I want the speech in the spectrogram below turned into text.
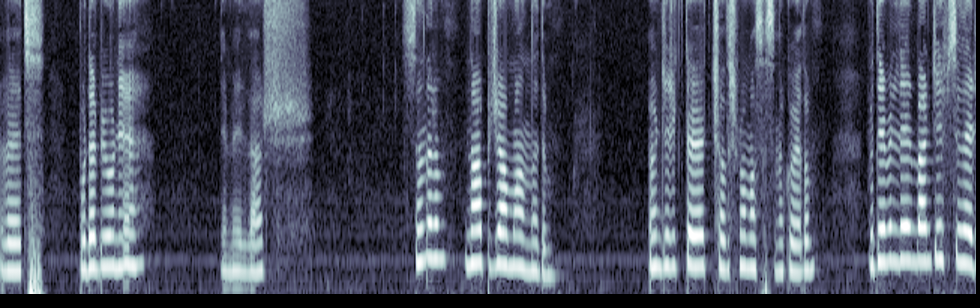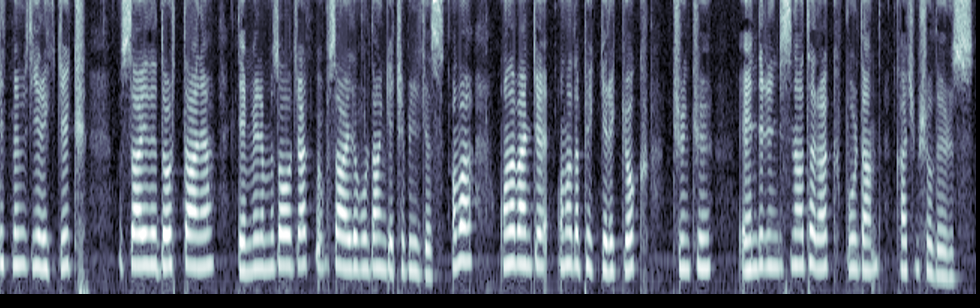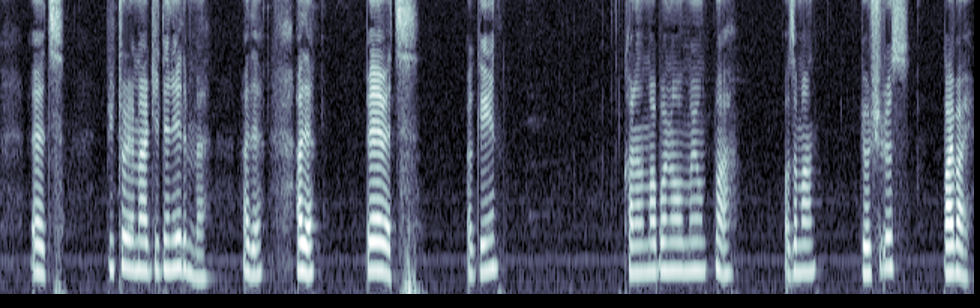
Evet. Burada bir o ne? Demirler. Sanırım ne yapacağımı anladım. Öncelikle çalışma masasına koyalım. Bu demirlerin bence hepsini eritmemiz gerekecek. Bu sayede dört tane demirimiz olacak ve bu sayede buradan geçebileceğiz. Ama ona bence ona da pek gerek yok. Çünkü ender incisini atarak buradan kaçmış oluyoruz. Evet. Bir tur emerci deneyelim mi? Hadi. Hadi. Ve evet. Again. Kanalıma abone olmayı unutma. O zaman görüşürüz. Bay bay.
